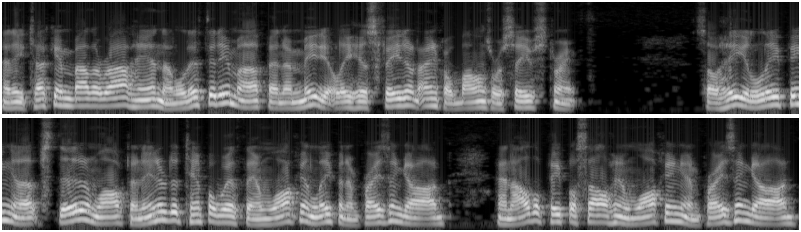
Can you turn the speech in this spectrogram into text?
And he took him by the right hand and lifted him up, and immediately his feet and ankle bones received strength. So he, leaping up, stood and walked and entered the temple with them, walking, leaping, and praising God. And all the people saw him walking and praising God.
